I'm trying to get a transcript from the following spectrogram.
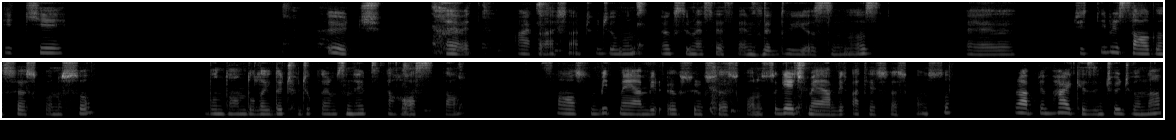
iki üç Evet arkadaşlar çocuğumun öksürme seslerini de duyuyorsunuz. Ee, ciddi bir salgın söz konusu. Bundan dolayı da çocuklarımızın hepsi hasta. Sağ olsun bitmeyen bir öksürük söz konusu, geçmeyen bir ateş söz konusu. Rabbim herkesin çocuğuna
